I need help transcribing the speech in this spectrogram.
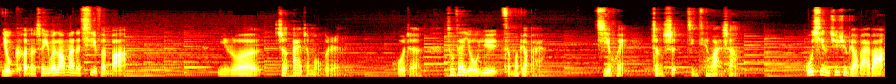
有可能是因为浪漫的气氛吧。你若正爱着某个人，或者正在犹豫怎么表白，机会正是今天晚上。鼓起勇气去表白吧，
